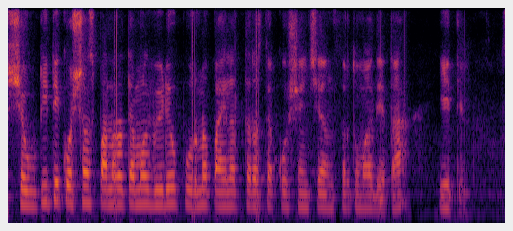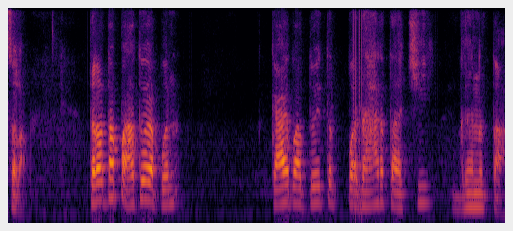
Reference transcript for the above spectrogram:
शेवटी ते क्वेश्चन्स पाहणार आहोत. त्यामुळे व्हिडिओ पूर्ण पाहिला तरच त्या क्वेश्चनचे आन्सर तुम्हाला देता येतील. चला. तर आता पाहतोय आपण काय पाहतोय? तर पदार्थाची घनता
